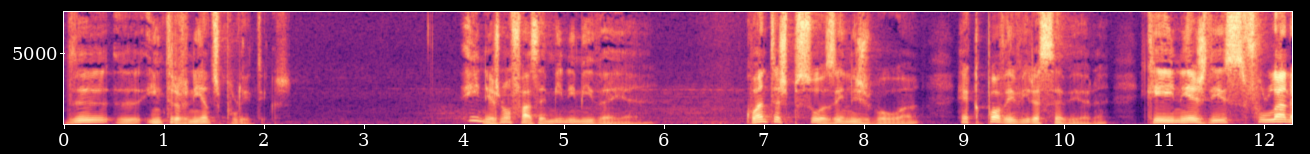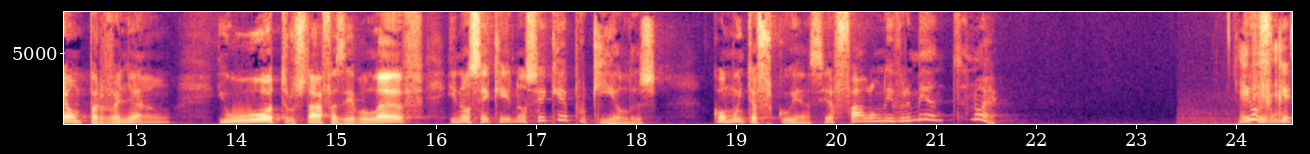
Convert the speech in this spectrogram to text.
de intervenientes políticos. A Inês não faz a mínima ideia quantas pessoas em Lisboa é que podem vir a saber que a Inês disse fulano é um parvalhão e o outro está a fazer bluff e não sei quê, não sei quê, porque eles, com muita frequência, falam livremente, não é? É eu fiquei,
